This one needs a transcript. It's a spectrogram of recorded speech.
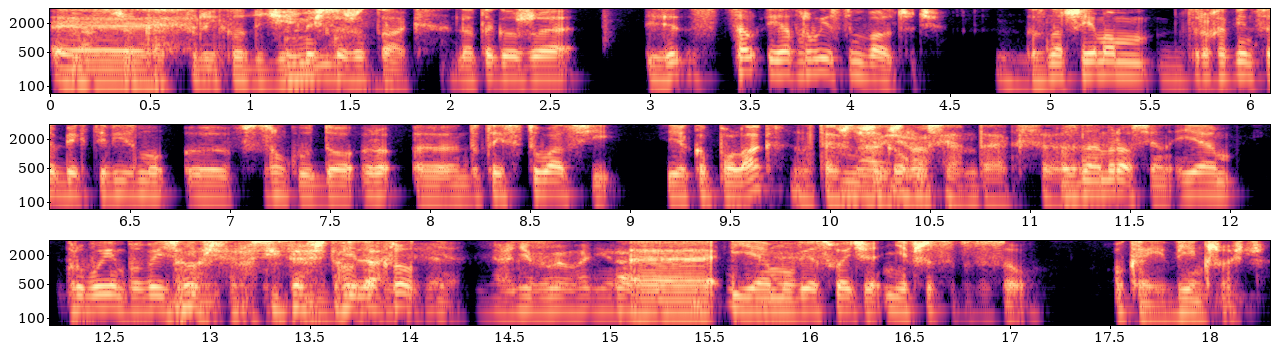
nas E, czeka, których oddzieli. Myślę, że tak. Dlatego, że ja próbuję z tym walczyć. To znaczy, ja mam trochę więcej obiektywizmu e, w stosunku do, e, do tej sytuacji jako Polak. No też znałeś jako- Rosjan, tak. To... Znałem Rosjan. I ja próbuję powiedzieć Byłeś w Rosji zresztą. wielokrotnie. Tak. Ja nie byłem ani razu. E, I ja mówię, słuchajcie, nie wszyscy tacy są. Okej, większość.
